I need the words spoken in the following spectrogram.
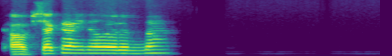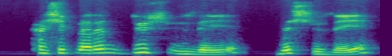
kavşak aynalarında, kaşıkların düz yüzeyi, dış yüzeyi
